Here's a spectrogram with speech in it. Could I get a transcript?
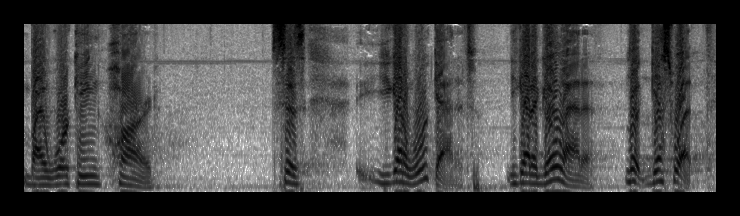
by working hard. It says, you got to work at it. You got to go at it. Look, guess what?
